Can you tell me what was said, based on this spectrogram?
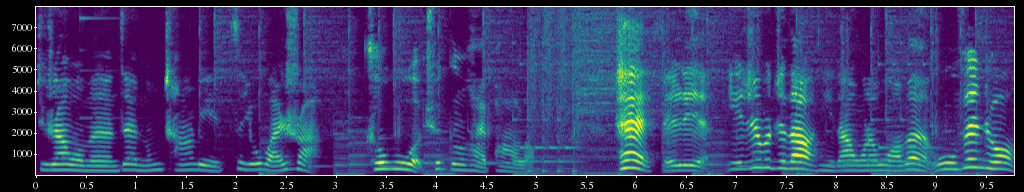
就让我们在农场里自由玩耍。可我却更害怕了。嘿，菲利，你知不知道你耽误了我们五分钟？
